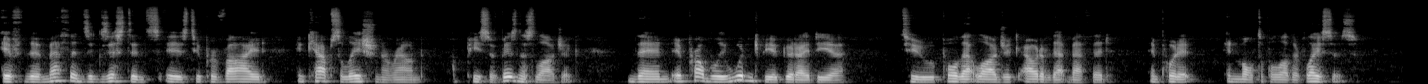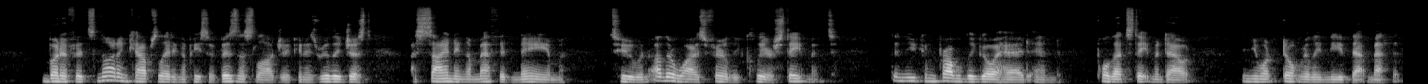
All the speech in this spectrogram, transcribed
If the method's existence is to provide encapsulation around a piece of business logic, then it probably wouldn't be a good idea to pull that logic out of that method and put it in multiple other places. But if it's not encapsulating a piece of business logic and is really just assigning a method name to an otherwise fairly clear statement, then you can probably go ahead and pull that statement out and you don't really need that method.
